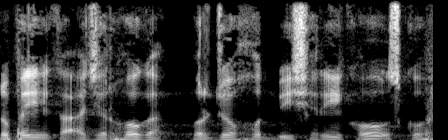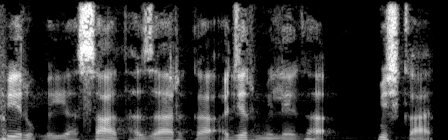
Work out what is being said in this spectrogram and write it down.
روپیے کا اجر ہوگا اور جو خود بھی شریک ہو، اس کو فی روپیہ سات ہزار کا اجر ملے گا۔ مشکات۔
